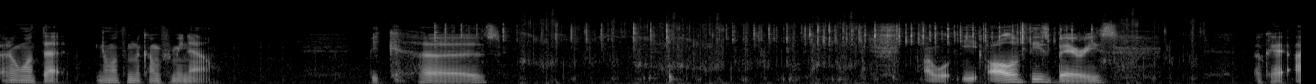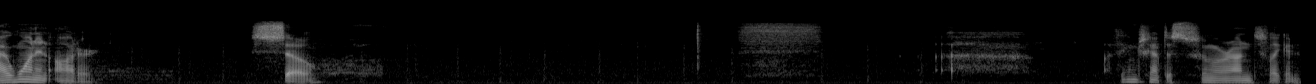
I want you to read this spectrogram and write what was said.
I don't want that. I don't want them to come for me now. Because... I will eat all of these berries. Okay, I want an otter. So... I think I'm just gonna have to swim around until I can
